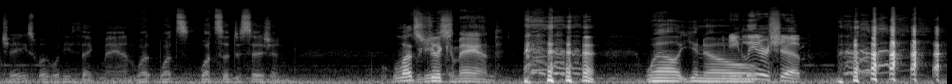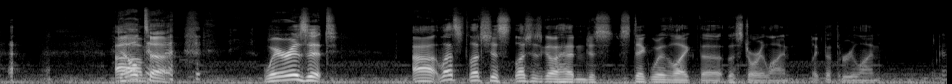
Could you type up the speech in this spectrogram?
Chase, what, what do you think, man? What what's what's the decision? let's we need a just command. Well, you know, Need leadership. Delta. Where is it? Uh, let's let's just let's just go ahead and just stick with like the the storyline, like the through line. Okay,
